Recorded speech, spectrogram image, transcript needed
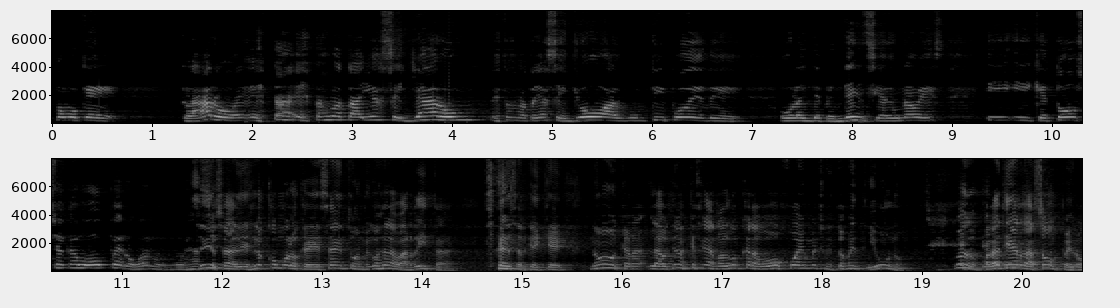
como que, claro, estas batallas sellaron, estas batallas selló algún tipo de, de o la independencia de una vez, y, que todo se acabó, pero bueno, no es así. Sí, o sea, es lo, como lo que dicen tus amigos de la barrita. César, que, que no, la última vez que se ganó algo en Carabobo fue en 1821. Bueno, para tiene razón, pero,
